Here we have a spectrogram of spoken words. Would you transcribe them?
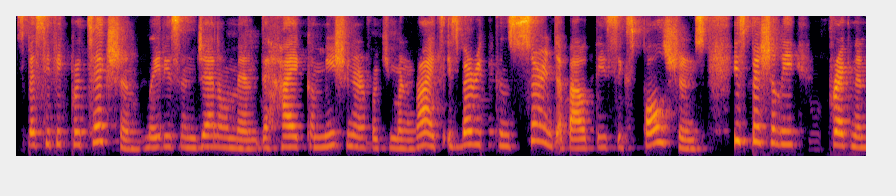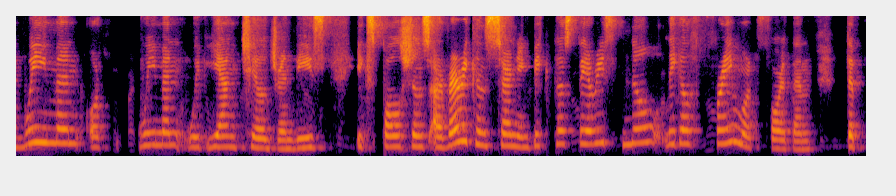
specific protection. Ladies and gentlemen, the High Commissioner for Human Rights is very concerned about these expulsions, especially pregnant women or women with young children. These expulsions are very concerning because there is no legal framework for them. The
